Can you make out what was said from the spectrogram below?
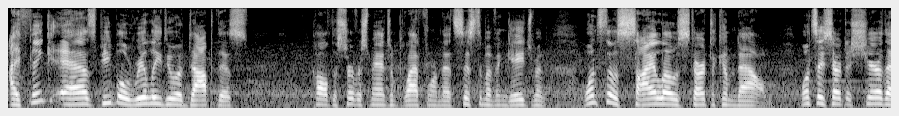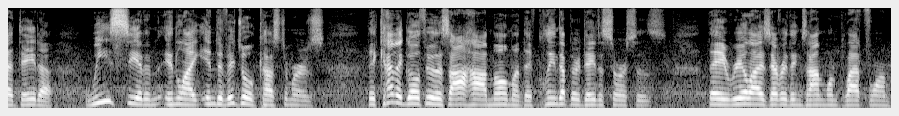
I think as people really do adopt this, called the service management platform, that system of engagement, once those silos start to come down, once they start to share that data, we see it in, in like individual customers, they kind of go through this aha moment, they've cleaned up their data sources, they realize everything's on one platform,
